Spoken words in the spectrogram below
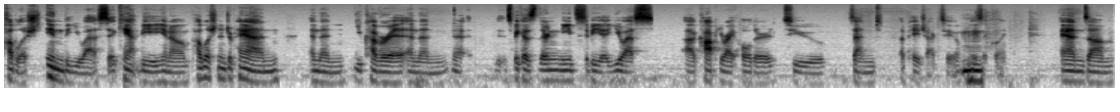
published in the U.S. It can't be, you know, published in Japan and then you cover it, and then uh, it's because there needs to be a U.S. Uh, copyright holder to send a paycheck to, Mhm. basically. And um,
